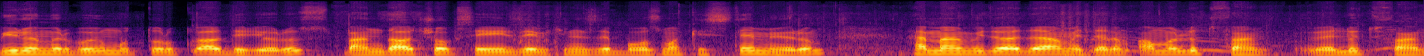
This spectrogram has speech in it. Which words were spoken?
Bir ömür boyu mutluluklar diliyoruz. Ben daha çok seyir zevkinizi bozmak istemiyorum. Hemen videoya devam edelim ama lütfen ve lütfen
